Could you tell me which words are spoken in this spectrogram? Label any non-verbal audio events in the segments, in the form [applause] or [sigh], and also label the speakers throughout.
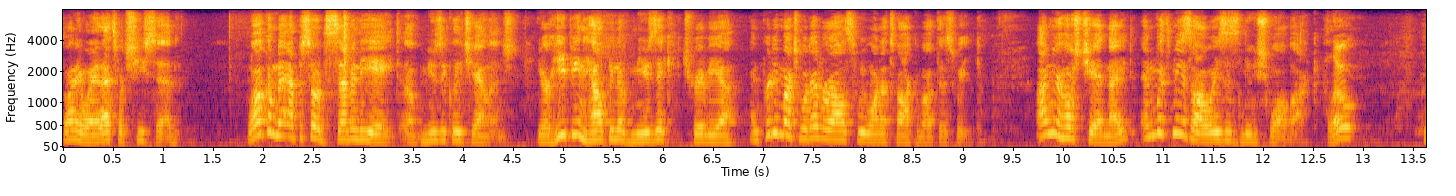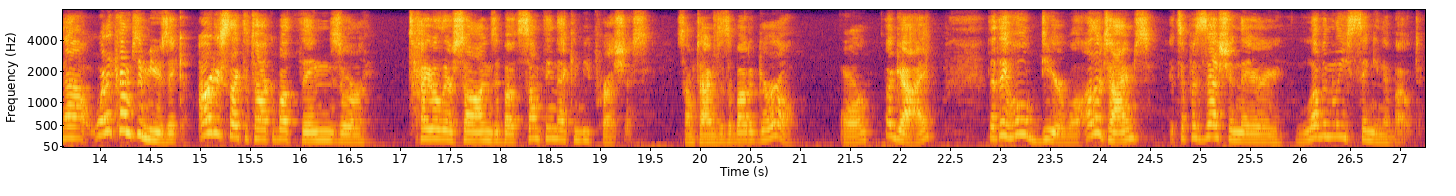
Speaker 1: So anyway, that's what she said. Welcome to episode 78 of Musically Challenged, your heaping helping of music, trivia, and pretty much whatever else we want to talk about this week. I'm your host Chad Knight, and with me as always is Lou Schwalbach.
Speaker 2: Hello.
Speaker 1: Now, when it comes to music, artists like to talk about things or title their songs about something that can be precious. Sometimes it's about a girl or a guy that they hold dear, while other times it's a possession they're lovingly singing about.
